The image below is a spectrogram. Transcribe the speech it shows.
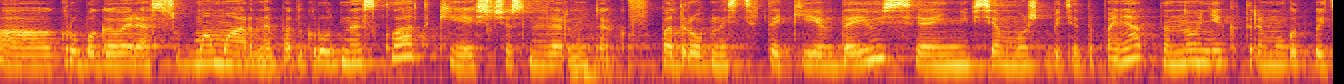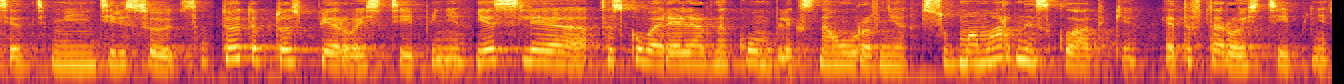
а, грубо говоря, субмамарной подгрудной складки, я сейчас, наверное, так в подробности такие вдаюсь, не всем, может быть, это понятно, но некоторые могут быть этим и интересуются, то это птоз первой степени. Если сосково-ареолярный комплекс на уровне субмамарной складки, это второй степени.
